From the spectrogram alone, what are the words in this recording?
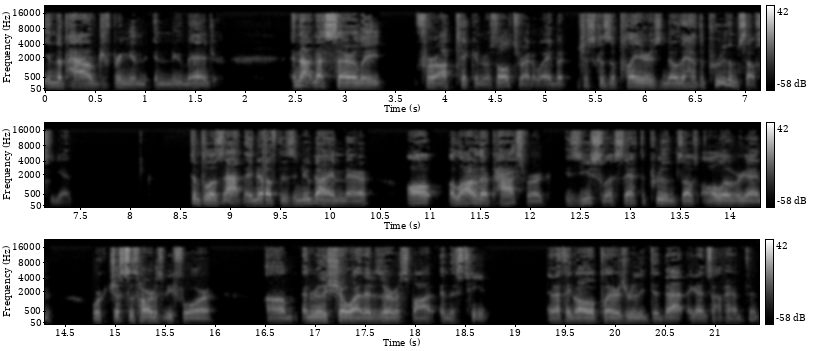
in the power of just bringing in, in a new manager. And not necessarily for uptick in results right away, but just because the players know they have to prove themselves again. Simple as that. They know if there's a new guy in there, all a lot of their past work is useless. They have to prove themselves all over again, work just as hard as before, um, and really show why they deserve a spot in this team. And I think all the players really did that against Southampton.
